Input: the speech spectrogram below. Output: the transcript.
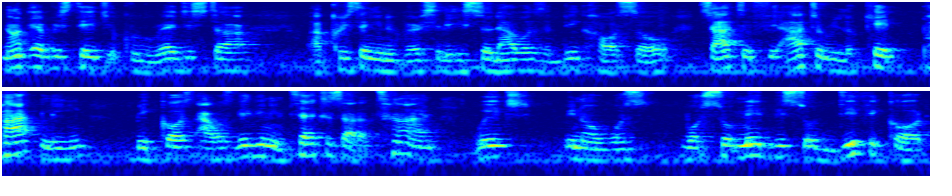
not every state you could register a Christian university, so that was a big hustle. So I had to I had to relocate partly because I was living in Texas at a time, which you know was was so made this so difficult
